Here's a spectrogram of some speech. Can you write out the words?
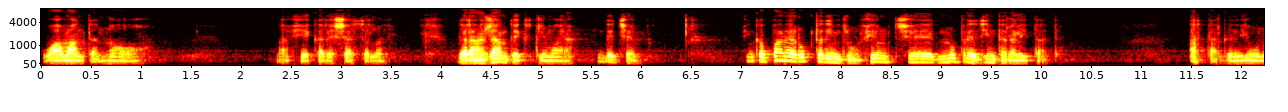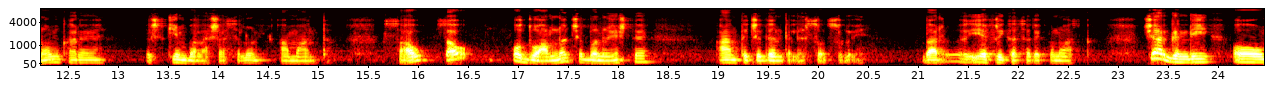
o amantă nouă la fiecare șase luni. Deranjantă exprimarea. De ce? Fiindcă pare ruptă dintr-un film ce nu prezintă realitate. Asta ar gândi un om care își schimbă la șase luni amantă. Sau, sau o doamnă ce bănuiește antecedentele soțului. Dar e frică să recunoască. Ce ar gândi o,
